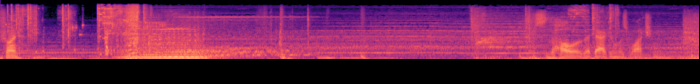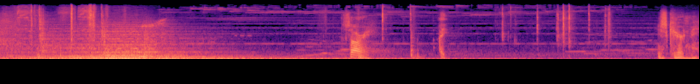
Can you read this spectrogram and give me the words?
You find? This is the holo that Dagan was watching. Sorry. I... You scared me.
